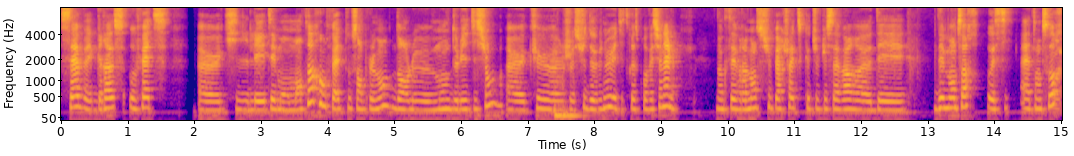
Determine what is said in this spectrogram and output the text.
Seb et grâce au fait euh, qu'il ait été mon mentor, en fait, tout simplement, dans le monde de l'édition, que je suis devenue éditrice professionnelle. Donc, c'est vraiment super chouette que tu puisses avoir des, des mentors aussi à ton tour. Ouais,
